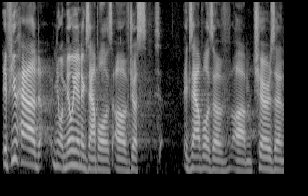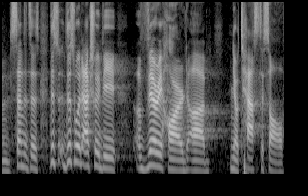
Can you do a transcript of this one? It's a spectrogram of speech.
if you had you know, a million examples of just examples of um, chairs and sentences, this, this would actually be a very hard uh, you know, task to solve.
